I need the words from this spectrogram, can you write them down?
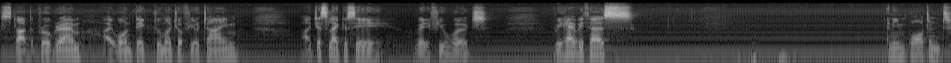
start the program. I won't take too much of your time. I'd just like to say very few words. We have with us an important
